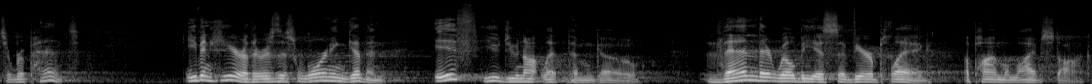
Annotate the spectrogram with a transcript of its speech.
to repent. Even here, there is this warning given if you do not let them go, then there will be a severe plague upon the livestock.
